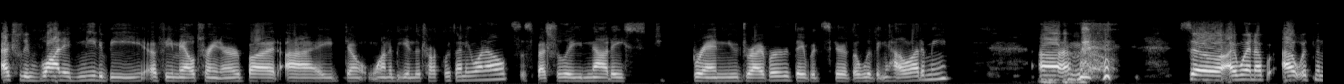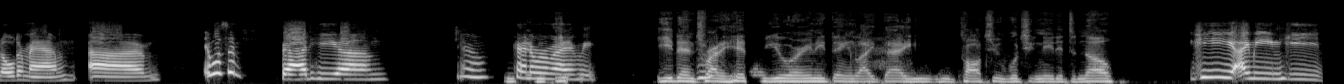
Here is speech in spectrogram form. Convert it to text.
actually wanted me to be a female trainer, but I don't want to be in the truck with anyone else, especially not a st- brand new driver. They would scare the living hell out of me. Um, so I went up out with an older man. Um, it wasn't bad. He um, you know, kind of reminded me. He didn't try to hit on you or anything like that. He, he taught you what you needed to know. He, I mean, he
